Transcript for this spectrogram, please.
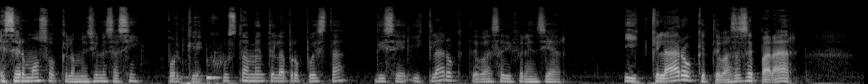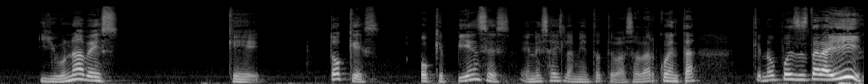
Es hermoso que lo menciones así, porque justamente la propuesta dice, y claro que te vas a diferenciar, y claro que te vas a separar, y una vez que toques o que pienses en ese aislamiento, te vas a dar cuenta que no puedes estar ahí,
